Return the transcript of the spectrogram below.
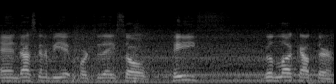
And that's gonna be it for today. So peace. Good luck out there.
